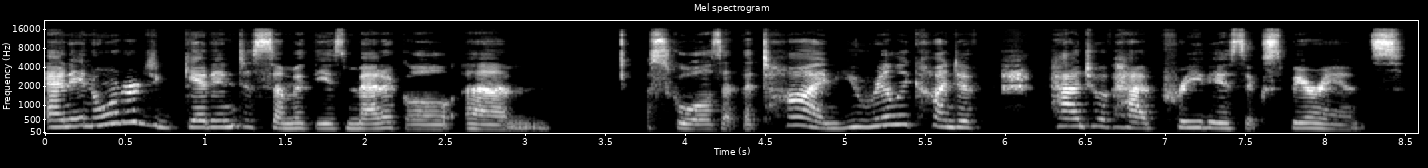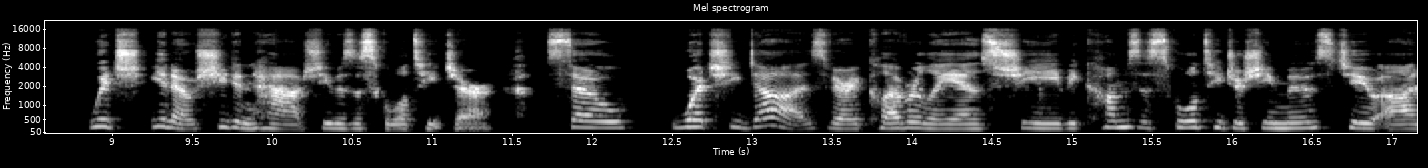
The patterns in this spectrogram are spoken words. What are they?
And in order to get into some of these medical um, schools at the time, you really kind of had to have had previous experience which, you know, she didn't have. She was a school teacher. So what she does very cleverly is she becomes a school teacher. She moves to uh,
